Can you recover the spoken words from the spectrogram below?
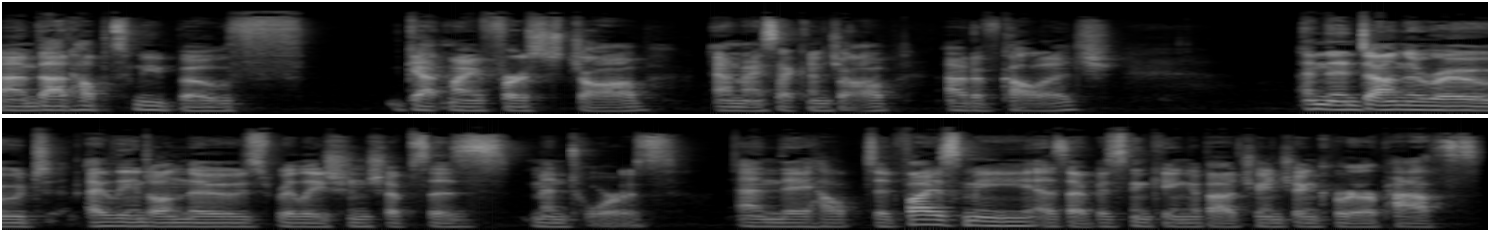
Um, that helped me both get my first job and my second job out of college. And then down the road, I leaned on those relationships as mentors, and they helped advise me as I was thinking about changing career paths.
